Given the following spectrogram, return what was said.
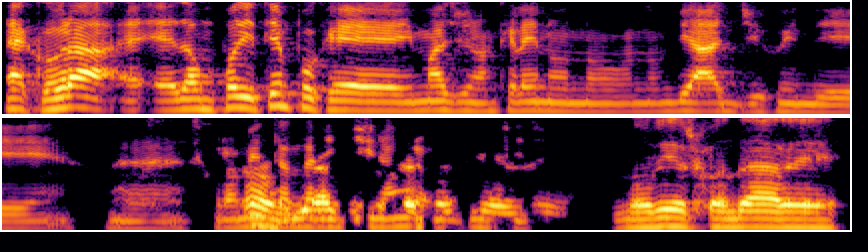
Ecco, ora è, è, da un po' di tempo che immagino anche lei non, non, non viaggi, quindi eh, sicuramente no, andare in Cina è molto difficile. Non riesco ad andare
